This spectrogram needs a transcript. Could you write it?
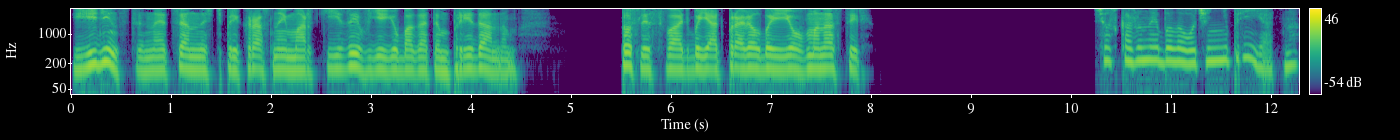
Единственная ценность прекрасной маркизы в ее богатом приданном. После свадьбы я отправил бы ее в монастырь. Все сказанное было очень неприятно.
